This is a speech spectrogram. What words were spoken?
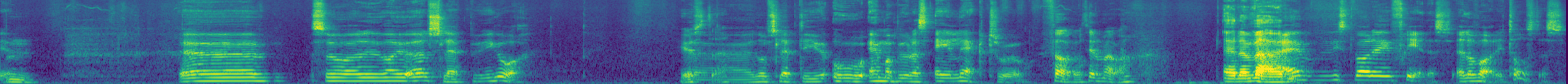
Ja. Mm. Eh, så det var ju ölsläpp igår. Just det. Eh, de släppte ju, oh, Emma Budas Electro. Förrgår till och med va? Är den Nej, visst var det i fredags? Eller var det i torsdags?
